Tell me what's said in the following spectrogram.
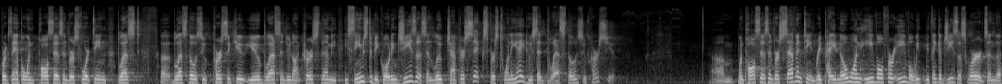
For example, when Paul says in verse 14, Blessed uh, bless those who persecute you, bless and do not curse them. He, he seems to be quoting Jesus in Luke chapter 6, verse 28, who said, Bless those who curse you. Um, when Paul says in verse 17, repay no one evil for evil, we, we think of Jesus' words in the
